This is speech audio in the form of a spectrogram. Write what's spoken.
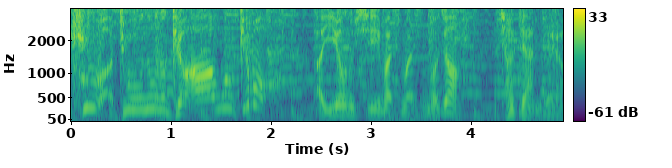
추아, 두 눈은 겨무 겨무. 아, 이현우 씨 말씀하시는 거죠? 절대 안 돼요.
